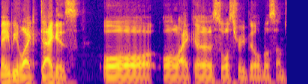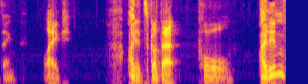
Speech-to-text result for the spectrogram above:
maybe like daggers or or like a sorcery build or something. Like, I- it's got that pull. I didn't.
